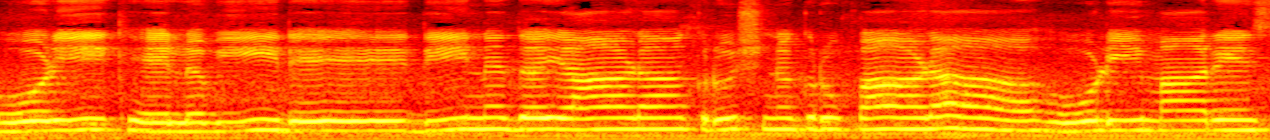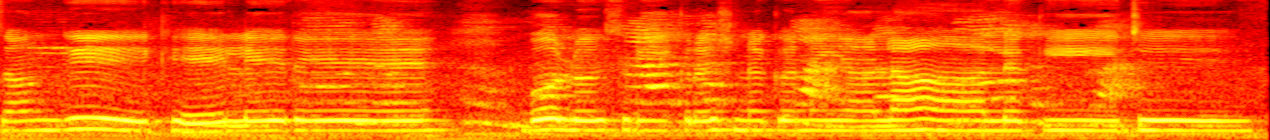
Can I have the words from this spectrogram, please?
હોળી ખેલવી રે, દીન દયાળા, કૃષ્ણ કૃપાળા, હોળી મારે સંગે ખેલે રે. બોલો શ્રી કૃષ્ણ કનૈયા લાલ કી જય.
